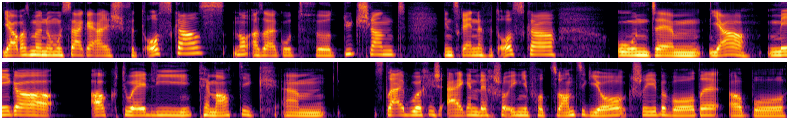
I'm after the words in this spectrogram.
ja, was man noch muss sagen, er ist für die Oscars, also er geht für Deutschland ins Rennen für die Oscar. Und ähm, ja, mega aktuelle Thematik. Ähm, das Drehbuch ist eigentlich schon irgendwie vor 20 Jahren geschrieben worden, aber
